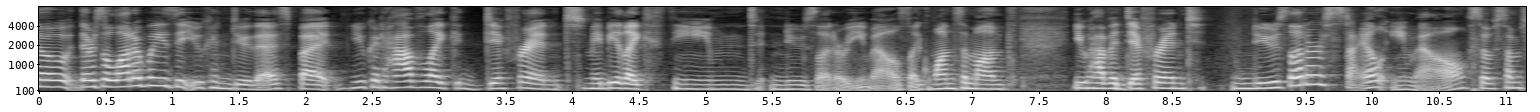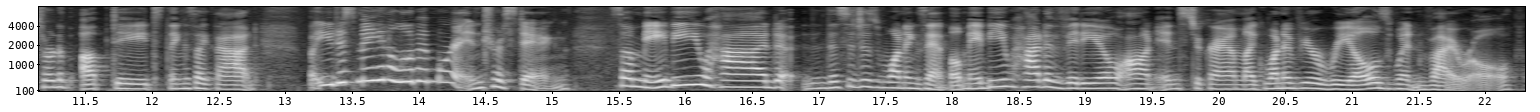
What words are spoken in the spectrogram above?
So there's a lot of ways that you can do this, but you could have like different, maybe like themed newsletter emails. Like once a month, you have a different newsletter style email. So some sort of updates, things like that. But you just make it a little bit more interesting. So maybe you had, this is just one example, maybe you had a video on Instagram, like one of your reels went viral,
